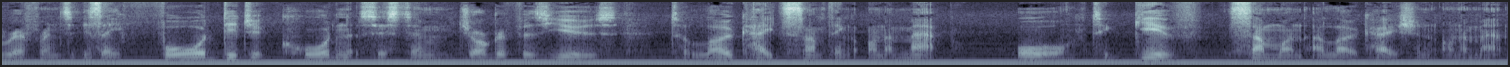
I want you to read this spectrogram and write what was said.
reference is a four-digit coordinate system geographers use to locate something on a map or to give someone a location on a map.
